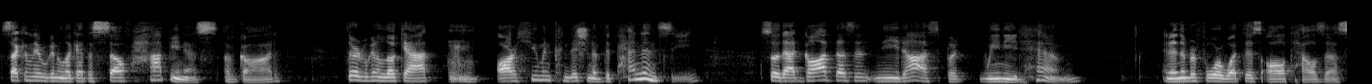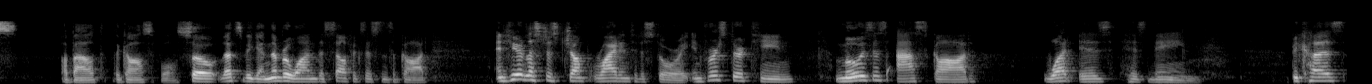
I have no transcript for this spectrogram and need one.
Secondly, we're going to look at the self happiness of God. Third, we're going to look at our human condition of dependency so that God doesn't need us, but we need Him. And then number four, what this all tells us about the gospel. So let's begin. Number one, the self existence of God. And here, let's just jump right into the story. In verse 13, Moses asked God, What is his name? Because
